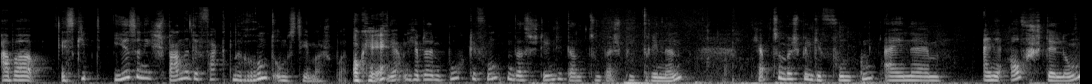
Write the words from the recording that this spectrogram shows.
Aber es gibt irrsinnig spannende Fakten rund ums Thema Sport. Okay. Ja, und ich habe da ein Buch gefunden, da stehen die dann zum Beispiel drinnen. Ich habe zum Beispiel gefunden eine, eine Aufstellung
